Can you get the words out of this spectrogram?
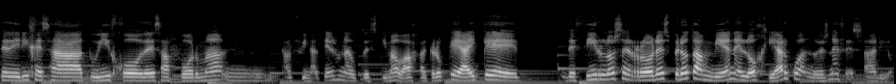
diriges a tu hijo de esa forma, mmm, al final tienes una autoestima baja. Creo que hay que decir los errores, pero también elogiar cuando es necesario.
